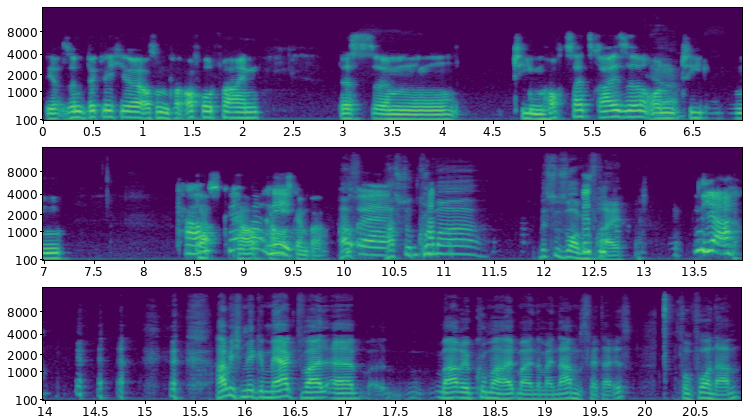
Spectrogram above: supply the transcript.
Wir sind wirklich äh, aus dem Offroad-Verein das ähm, Team Hochzeitsreise und Team Chaoscamper? Cha nee. Chaoscamper. Hast, Äh, hast du Kummer? Bist du sorgenfrei? Ja. Habe ich mir gemerkt, weil äh, Mario Kummer halt mein, mein Namensvetter ist, vom Vornamen.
